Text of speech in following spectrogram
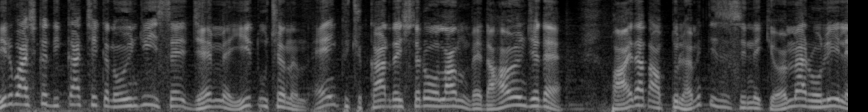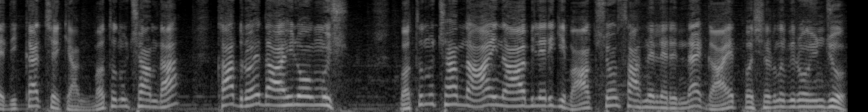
Bir başka dikkat çeken oyuncu ise Cem ve Yiğit Uçan'ın en küçük kardeşleri olan ve daha önce de Paydat Abdülhamit dizisindeki Ömer rolüyle dikkat çeken Batın Uçan da kadroya dahil olmuş. Batın Uçan da aynı abileri gibi aksiyon sahnelerinde gayet başarılı bir oyuncu.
